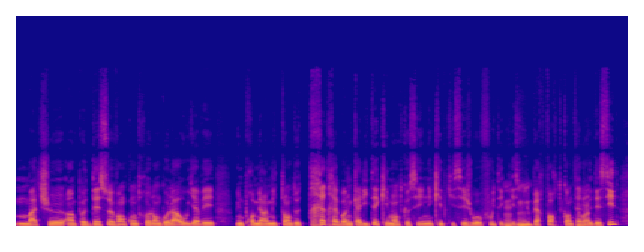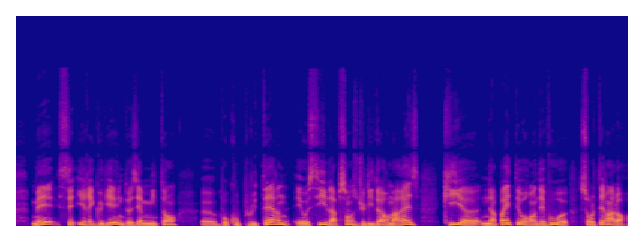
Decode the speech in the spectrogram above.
match euh, un peu décevant contre l'Angola où il y avait une première mi-temps de très très bonne qualité qui montre que c'est une équipe qui sait jouer au foot et qui est Mhm. super forte quand elle Ouais. le décide. Mais c'est irrégulier, une deuxième mi-temps euh, beaucoup plus terne et aussi l'absence du leader Marez qui euh, n'a pas été au rendez-vous euh, sur le terrain.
